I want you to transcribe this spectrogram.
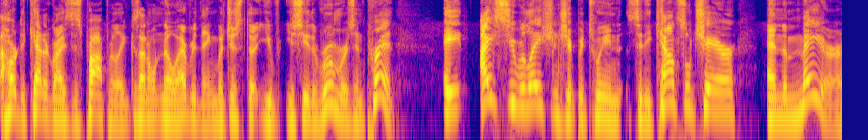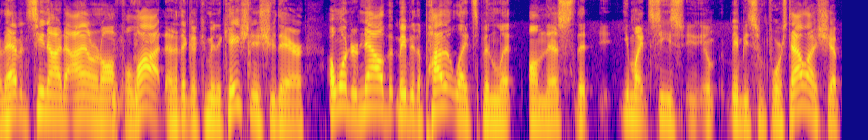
hard to categorize this properly because I don't know everything, but just that you you see the rumors in print. A icy relationship between city council chair and the mayor. They haven't seen eye to eye on an awful lot, and I think a communication issue there. I wonder now that maybe the pilot light's been lit on this, that you might see you know, maybe some forced allyship.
